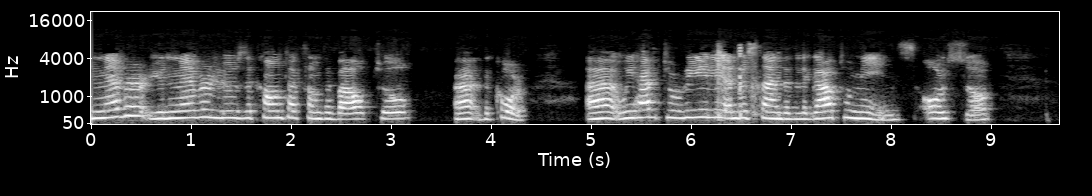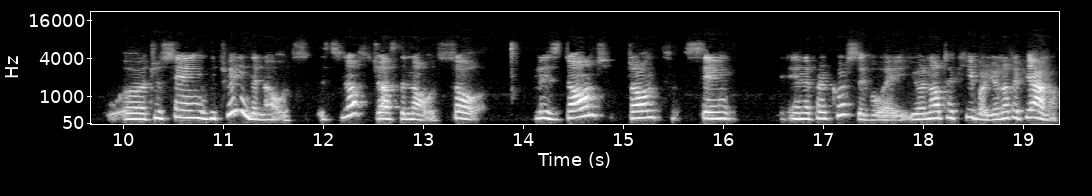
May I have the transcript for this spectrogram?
never, you never lose the contact from the bow to uh, the core. Uh, we have to really understand that legato means also uh, to sing between the notes. It's not just the notes. So please don't don't sing in a percussive way. You're not a keyboard. You're not a piano.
